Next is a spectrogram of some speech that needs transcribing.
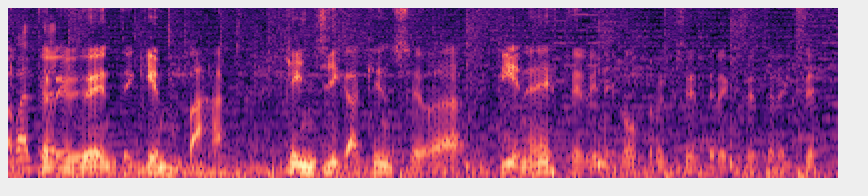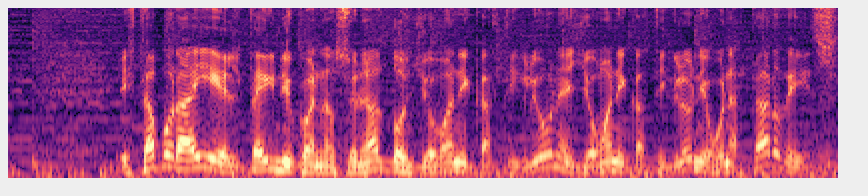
a los televidentes, quién va, quién llega, quién se va, viene este, viene el otro, etcétera, etcétera, etcétera. Está por ahí el técnico nacional, don Giovanni Castiglione. Giovanni Castiglione, buenas tardes.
